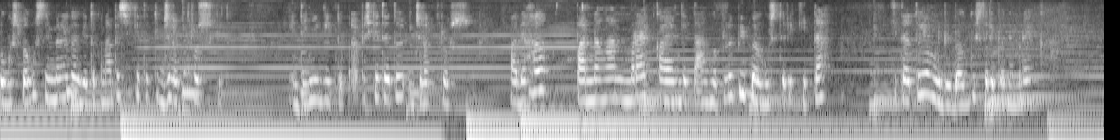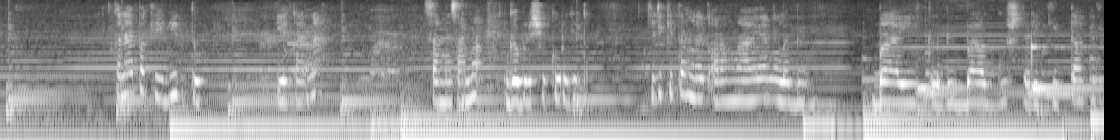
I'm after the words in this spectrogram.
bagus-bagus di mereka gitu. Kenapa sih kita tuh jelek terus gitu? Intinya gitu kenapa sih kita tuh jelek terus? Padahal pandangan mereka yang kita anggap lebih bagus dari kita kita tuh yang lebih bagus daripada mereka kenapa kayak gitu? Ya karena sama-sama gak bersyukur gitu. Jadi kita ngeliat orang lain lebih baik lebih bagus dari kita kita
